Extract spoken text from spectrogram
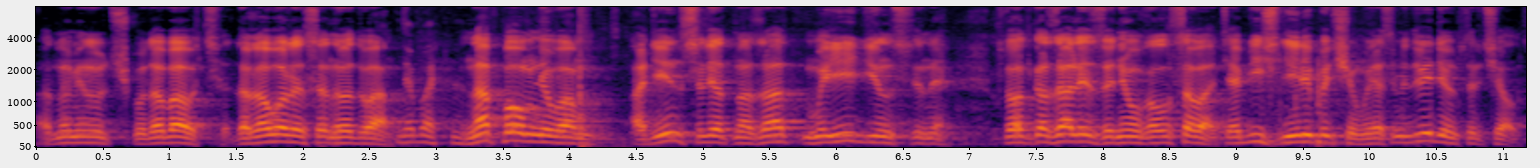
Одну минуточку добавьте. Договор СНВ-2. Добавьте. Напомню вам, 11 лет назад мы единственные, кто отказались за него голосовать. Объяснили почему. Я с Медведевым встречался.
